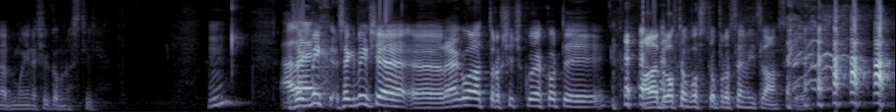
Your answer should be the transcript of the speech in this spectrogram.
nad mojí nešikovností. Ale Řekl, bych, řekl bych, že eh, reagovala trošičku jako ty, ale bylo v tom o 100% víc lásky.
